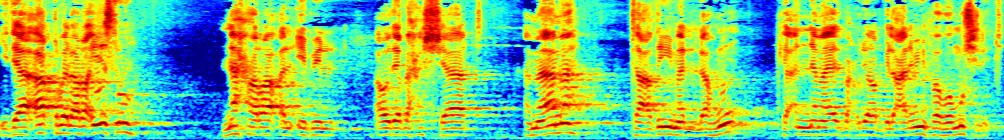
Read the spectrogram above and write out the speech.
إذا أقبل رئيسه نحر الإبل أو ذبح الشاة أمامه تعظيما له كأنما يذبح لرب العالمين فهو مشرك.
